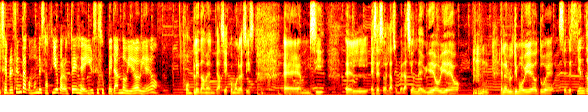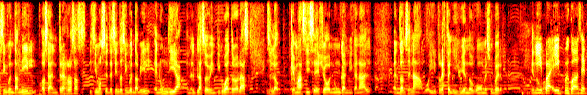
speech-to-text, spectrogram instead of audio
¿Se presenta como un desafío para ustedes de irse superando video a video? Completamente, así es como lo decís. Em, sí, es eso, es la superación de video a video. en el último video tuve 750.000, o sea, en tres rosas hicimos 750.000 en un día, en el plazo de 24 horas. Eso es lo que más hice yo nunca en mi canal. Entonces, nada, voy re feliz viendo cómo me supero. Y, cuando, se,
